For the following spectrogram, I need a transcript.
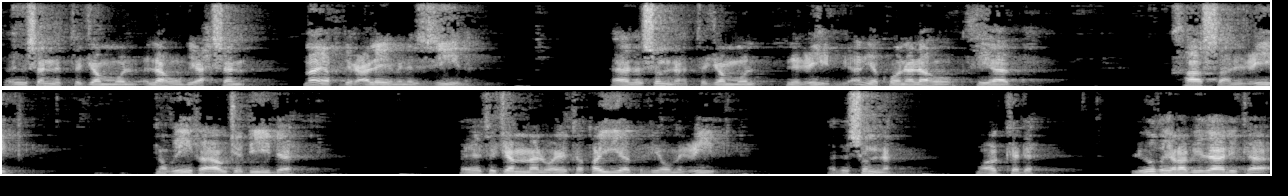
فيسن التجمل له بأحسن ما يقدر عليه من الزينة. هذا سنة التجمل للعيد بأن يكون له ثياب خاصة للعيد نظيفة أو جديدة فيتجمل ويتطيب ليوم العيد. هذا سنة مؤكدة ليظهر بذلك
